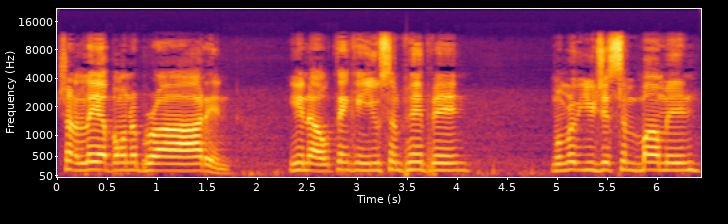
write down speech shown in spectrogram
Trying to lay up on a broad and, you know, thinking you some pimping. When really you just some bumming.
